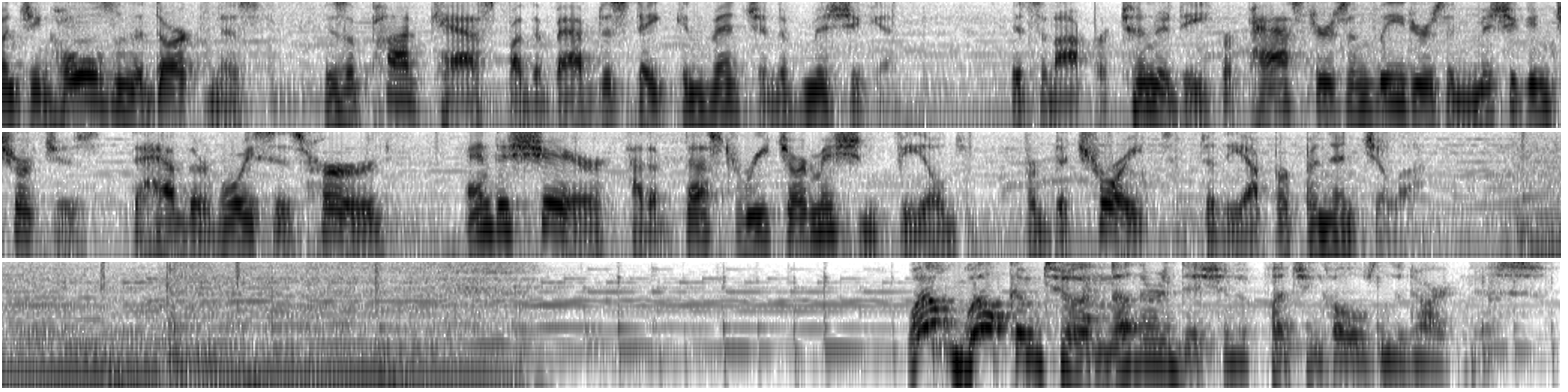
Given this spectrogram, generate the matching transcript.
Punching Holes in the Darkness is a podcast by the Baptist State Convention of Michigan. It's an opportunity for pastors and leaders in Michigan churches to have their voices heard and to share how to best reach our mission field from Detroit to the Upper Peninsula. Welcome to another edition of Punching Holes in the Darkness.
